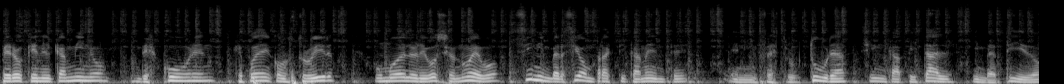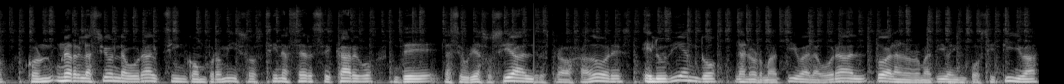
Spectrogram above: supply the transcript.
pero que en el camino descubren que pueden construir un modelo de negocio nuevo, sin inversión prácticamente en infraestructura, sin capital invertido, con una relación laboral sin compromisos, sin hacerse cargo de la seguridad social de los trabajadores, eludiendo la normativa laboral, toda la normativa impositiva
